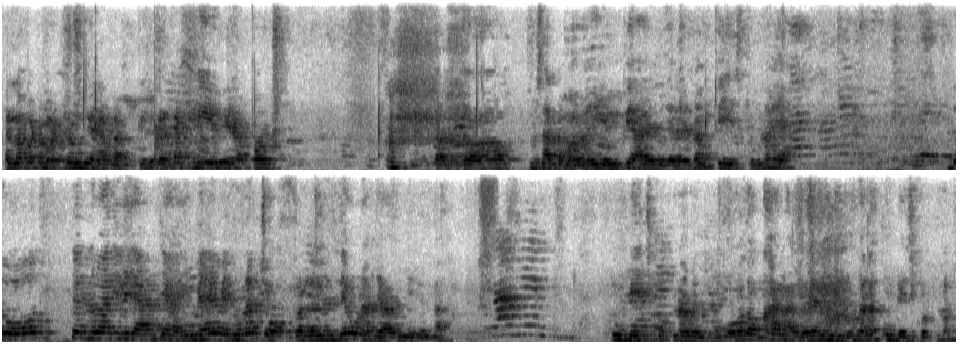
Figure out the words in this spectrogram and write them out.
ਪਹਿਲਾਂ ਆਪਾਂ ਟਮਾਟਰ ਵਗੈਰਾ ਕੱਟਦੇ ਫਿਰ ਕੱਟ ਲਈਏ ਫਿਰ ਆਪਾਂ ਤੜਕਾ ਮਸਾਲਾ ਪਾਉਣਾ ਹੈ ਪਿਆਜ਼ ਵਗੈਰਾ ਦਾ ਪੇਸਟ ਬਣਾਇਆ। ਦੋ ਤਿੰਨ ਵਾਰੀ ਬਾਜ਼ਾਰ ਜਾਈ ਮੈਂ ਮੈਨੂੰ ਨਾ ਚੌਪਰ ਲਿਆਉਣਾ ਯਾਦ ਨਹੀਂ ਰਹਿੰਦਾ। ਕੁੰਡੇ 'ਚ ਕੁੱਟਣਾ ਪੈਂਦਾ ਬਹੁਤ ਔਖਾ ਲੱਗਦਾ ਹੈ ਮੈਨੂੰ ਹਨਾ ਕੁੰਡੇ 'ਚ ਕੁੱਟਣਾ।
